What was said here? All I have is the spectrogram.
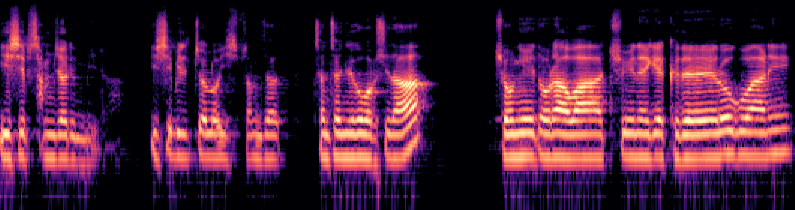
23절입니다. 21절로 23절 천천히 읽어 봅시다. 종이 돌아와 주인에게 그대로 구하니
